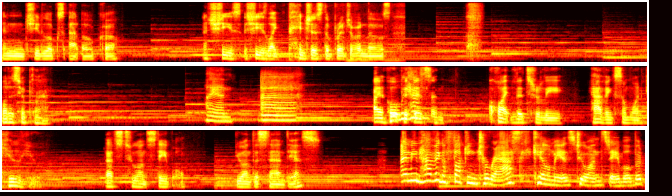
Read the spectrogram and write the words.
and she looks at Oka, and she's she's like pinches the bridge of her nose. what is your plan? Plan. Uh, I hope we it have- not quite literally having someone kill you. That's too unstable. You understand, yes? I mean, having a fucking Tarrasque kill me is too unstable, but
